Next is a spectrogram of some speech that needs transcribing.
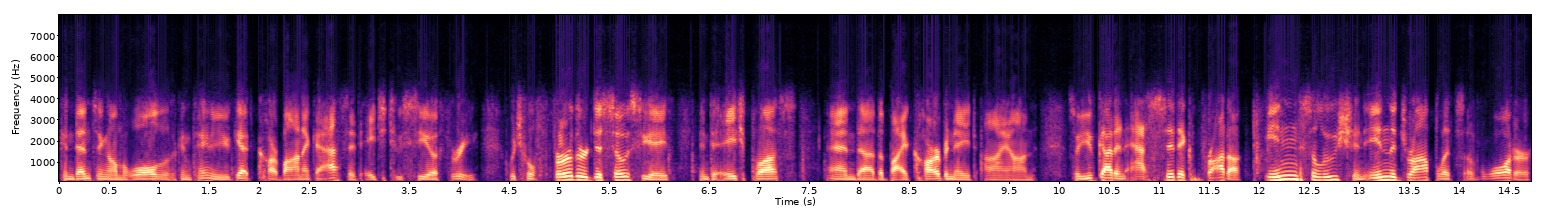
condensing on the walls of the container, you get carbonic acid, H2CO3, which will further dissociate into H plus and uh, the bicarbonate ion. So you've got an acidic product in solution in the droplets of water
